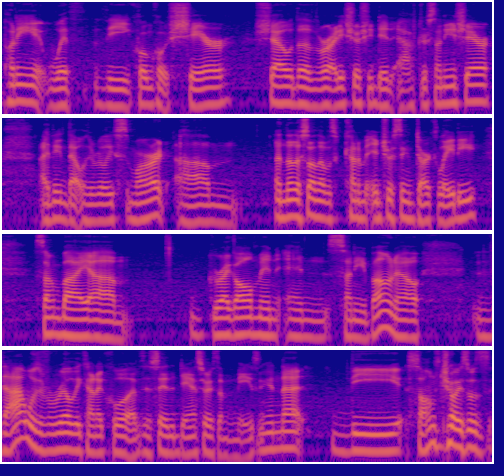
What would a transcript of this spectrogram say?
putting it with the quote unquote Cher show, the variety show she did after Sonny and Cher, I think that was really smart. Um, another song that was kind of interesting, Dark Lady, sung by um, Gregg Allman and Sonny Bono. That was really kind of cool. I have to say the dancer is amazing in that. The song choice was,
